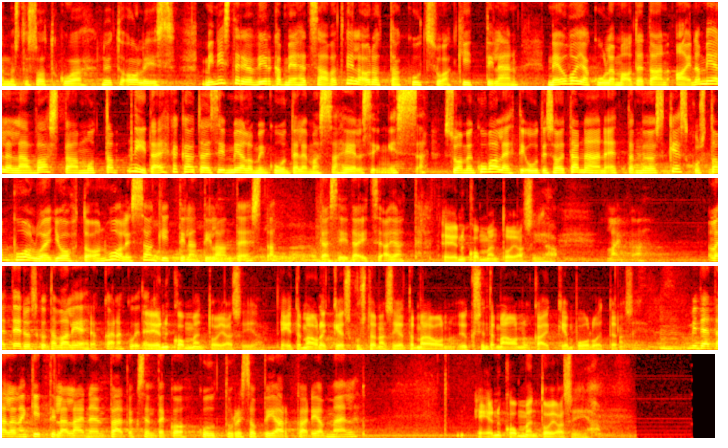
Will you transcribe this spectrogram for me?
tämmöistä sotkua nyt olisi. Ministeriön virkamiehet saavat vielä odottaa kutsua Kittilään. Neuvoja kuulemma otetaan aina mielellään vastaan, mutta niitä ehkä käytäisiin mieluummin kuuntelemassa Helsingissä. Suomen Kuvalehti uutisoi tänään, että myös keskustan puoluejohto on huolissaan Kittilän tilanteesta. Mitä siitä itse ajattelet? En kommentoi asiaa. Lainkaan. Olette eduskuntavaaliehdokkaana kuitenkin. En kommentoi asiaa. Ei tämä ole keskustan asia, tämä on yksin, tämä on kaikkien puolueiden asia. Mm. Miten tällainen kittiläläinen päätöksentekokulttuuri sopii Arkadianmäelle? En kommentoi asiaa.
